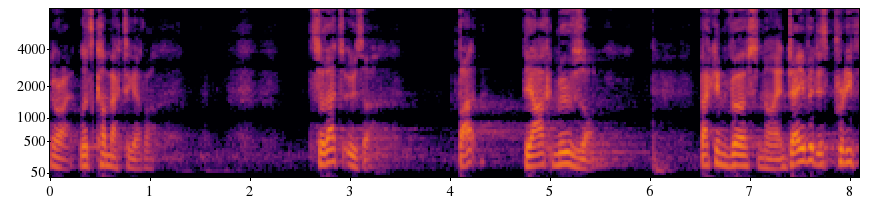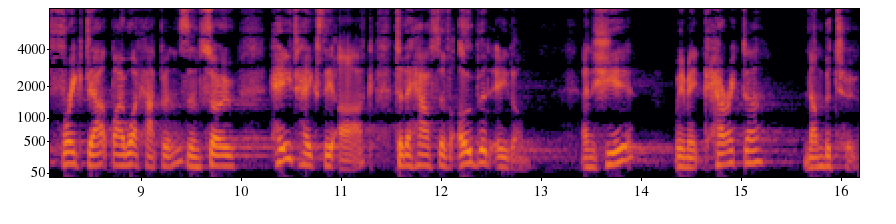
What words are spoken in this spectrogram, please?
All right, let's come back together. So that's Uzzah. But the ark moves on. Back in verse 9, David is pretty freaked out by what happens, and so he takes the ark to the house of Obed Edom. And here we meet character number two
